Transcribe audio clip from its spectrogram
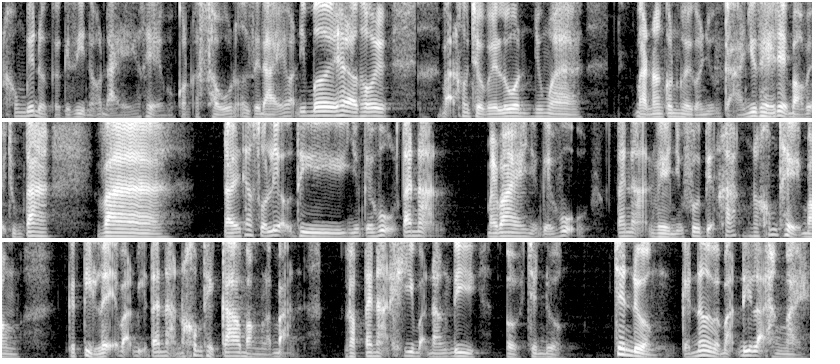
không biết được cái gì nó ở đáy có thể một con cá sấu nó ở dưới đáy bạn đi bơi hay là thôi bạn không trở về luôn. Nhưng mà bản năng con người có những cái như thế để bảo vệ chúng ta. Và đấy theo số liệu thì những cái vụ tai nạn máy bay, những cái vụ tai nạn về những phương tiện khác, nó không thể bằng cái tỷ lệ bạn bị tai nạn, nó không thể cao bằng là bạn gặp tai nạn khi bạn đang đi ở trên đường. Trên đường, cái nơi mà bạn đi lại hàng ngày,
